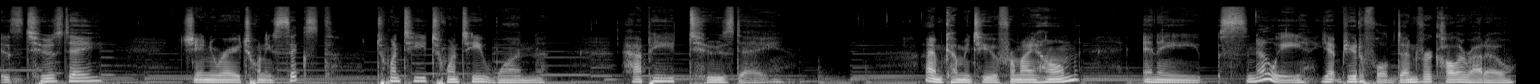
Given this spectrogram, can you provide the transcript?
is Tuesday, January 26th, 2021. Happy Tuesday. I'm coming to you from my home in a snowy yet beautiful Denver, Colorado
